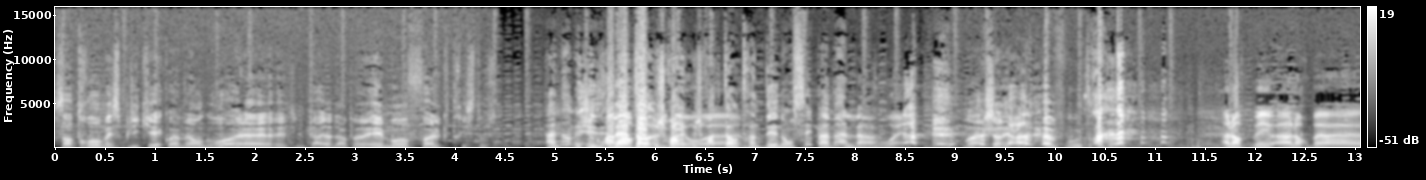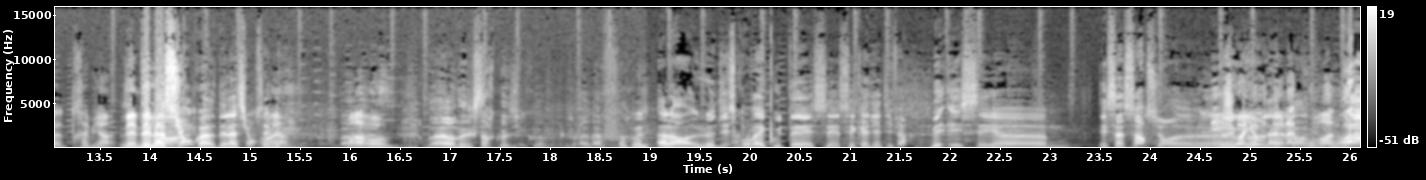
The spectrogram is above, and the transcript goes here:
Sans trop m'expliquer quoi, mais en gros elle avait une période un peu émo, folk, tristou. Ah non, mais Je crois là, je crois, vidéo, je crois que t'es en euh, train de dénoncer pas mal, là. hein. Ouais. Moi j'en ai rien à foutre. Alors, mais, alors, bah, très bien. Mais Délation, quoi. Délation, c'est Ouais. bien. Bah, Bravo. Bah on est Sarkozy quoi. J'ai rien à foutre. Alors, le disque qu'on va écouter, c'est Tiffer. Mais, et c'est... euh, Et ça sort sur... euh, Les le joyaux de la couronne, voilà.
